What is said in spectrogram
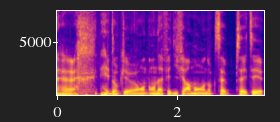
et donc, on, a fait différemment. Donc, ça a été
